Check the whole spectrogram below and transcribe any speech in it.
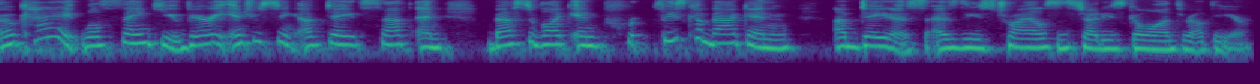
Okay, well, thank you. Very interesting update, Seth, and best of luck. And pr- please come back and update us as these trials and studies go on throughout the year.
